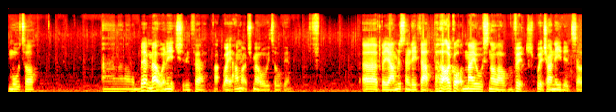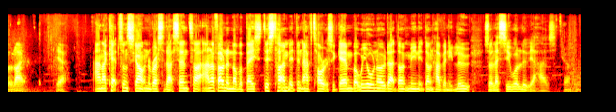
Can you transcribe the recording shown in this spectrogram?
Mortar. Uh, a bit of metal in each, to be fair. Uh, wait, how much metal are we talking? Uh, but yeah, I'm just gonna leave that. But I got a male snow owl, which which I needed, so like, yeah. And I kept on scouting the rest of that centre, and I found another base. This time it didn't have turrets again, but we all know that don't mean it don't have any loot. So let's see what loot it has. Careful.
